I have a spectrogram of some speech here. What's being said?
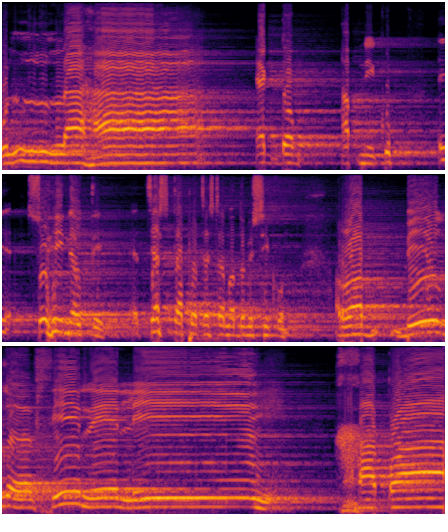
কুল্লাহা। একদম আপনি খুব সহি নেওতে চেষ্টা প্রচেষ্টার মাধ্যমে শিখুন। রব্বিগফিরলি খাতায়ায়া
